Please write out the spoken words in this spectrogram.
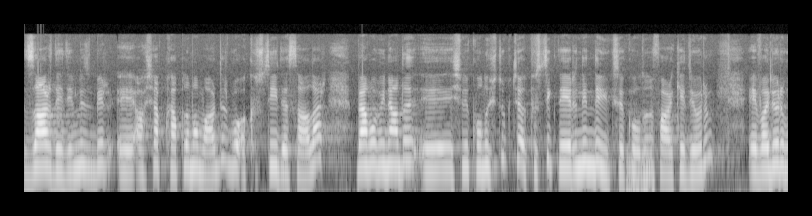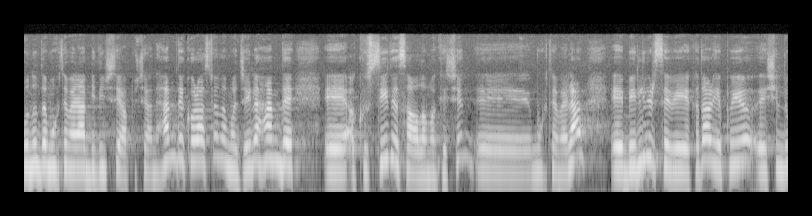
zar dediğimiz bir e, ahşap kaplama vardır. Bu akustiği de sağlar. Ben bu binada e, şimdi konuştukça akustik değerinin de yüksek olduğunu fark ediyorum. E, Valori bunu da muhtemelen bilinçli yapmış. Yani hem dekorasyon amacıyla hem de e, akustiği de sağlamak için e, muhtemelen e, belli bir seviyeye kadar yapıyı e, şimdi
